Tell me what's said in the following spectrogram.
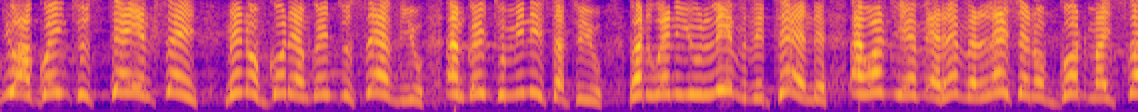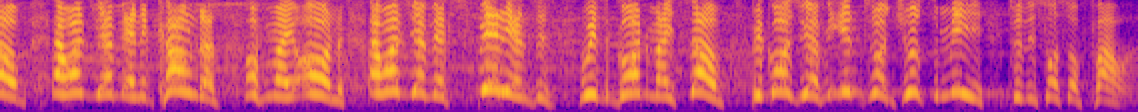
you are going to stay and say, Man of God, I'm going to serve you, I'm going to minister to you. But when you leave the tent, I want to have a revelation of God myself. I want to have encounters of my own. I want to have experiences with God myself because you have introduced me to the source of power.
